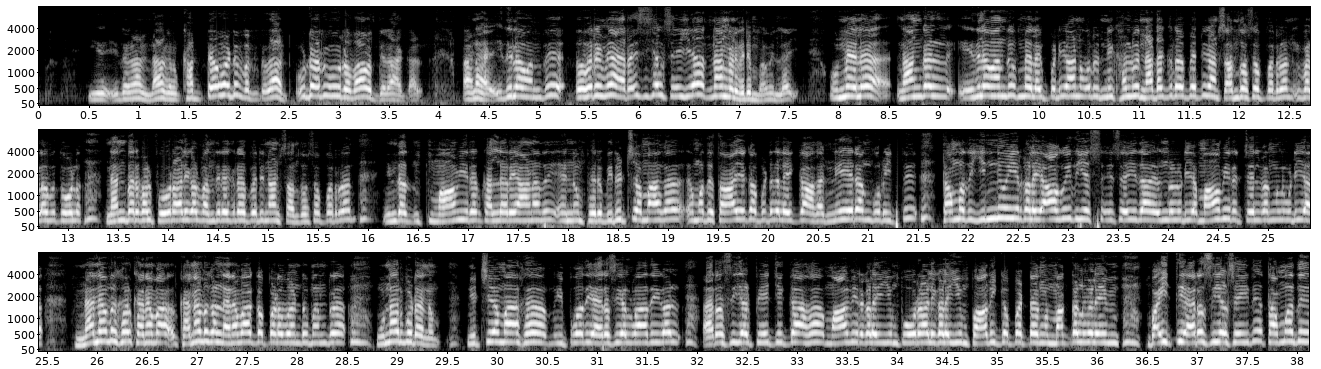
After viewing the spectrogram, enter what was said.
இதனால் நாங்கள் கட்ட வேண்டும் என்றுதான் உணர்வுறவாக ஆனால் இதில் வந்து எவருமே அரசியல் செய்ய நாங்கள் விரும்பவில்லை. உண்மையில் நாங்கள் இதில் வந்து உண்மையில் இப்படியான ஒரு நிகழ்வு நடக்கிற பற்றி நான் சந்தோஷப்படுறேன். இவ்வளவு தோல் நண்பர்கள் போராளிகள் வந்திருக்கிற பற்றி நான் சந்தோஷப்படுறேன். இந்த மாவீரர் கல்லறையானது என்னும் பெரு விருட்சமாக எமது தாயக விடுதலைக்காக நேரம் குறித்து தமது இன்னுயிர்களை ஆகுதி செ- செய்த எங்களுடைய மாவீர செல்வங்களுடைய நனவுகள் கனவா கனவுகள் நனவாக்கப்பட வேண்டும் என்ற உணர்வுடனும் நிச்சயமாக இப்போதைய அரசியல்வாதிகள் அரசியல் பேச்சுக்காக மாவீரர்களையும் போராளிகளையும் பாதிக்கப்பட்ட மக்கள்களையும் வைத்து அரசியல் செய்து தமது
